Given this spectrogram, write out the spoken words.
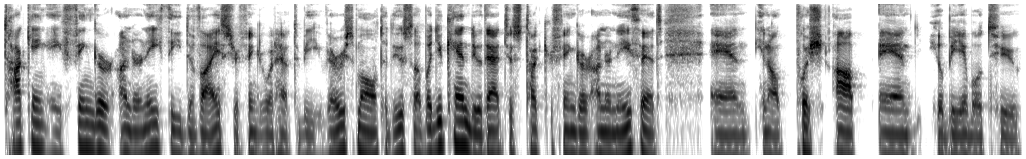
tucking a finger underneath the device. Your finger would have to be very small to do so, but you can do that. Just tuck your finger underneath it and, you know, push up and you'll be able to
